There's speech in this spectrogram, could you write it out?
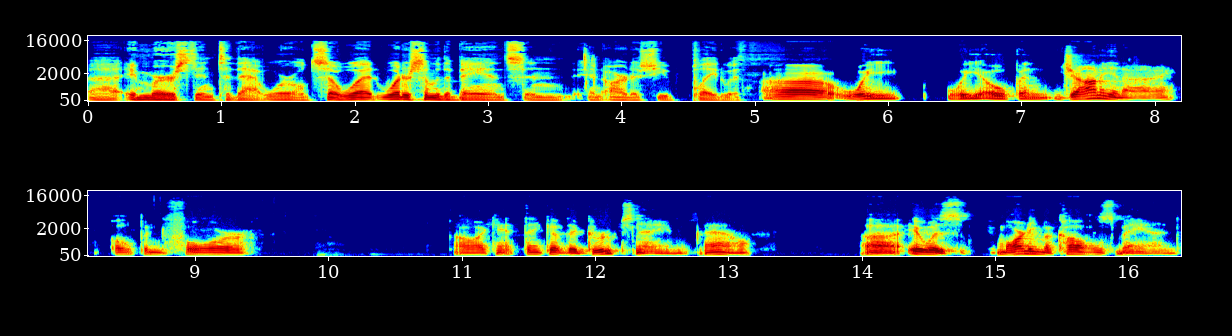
uh, immersed into that world. So what what are some of the bands and, and artists you played with? Uh, we we opened Johnny and I opened for oh I can't think of the group's name now. Uh, it was Marty McCall's band.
